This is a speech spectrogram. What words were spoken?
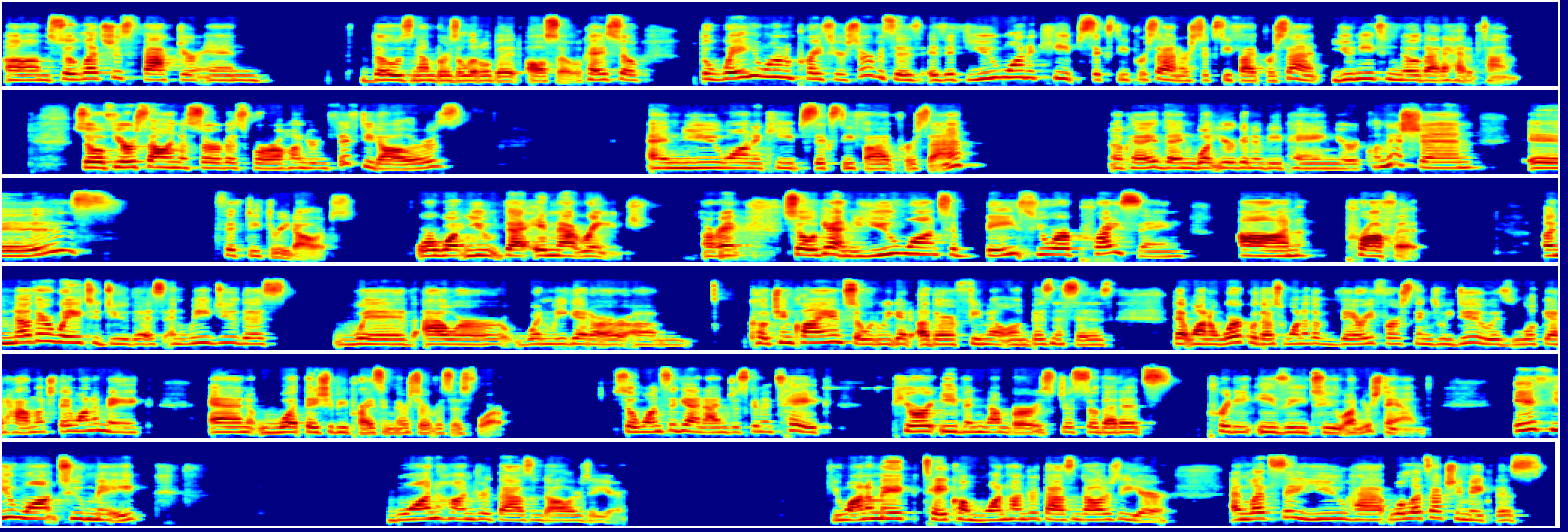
Um, so let's just factor in those numbers a little bit also. Okay. So the way you want to price your services is if you want to keep 60% or 65%, you need to know that ahead of time. So if you're selling a service for $150, and you want to keep 65%, okay, then what you're going to be paying your clinician is $53 or what you that in that range. All right. So again, you want to base your pricing on profit. Another way to do this, and we do this with our when we get our um, coaching clients. So when we get other female owned businesses that want to work with us, one of the very first things we do is look at how much they want to make and what they should be pricing their services for. So once again, I'm just going to take pure even numbers just so that it's pretty easy to understand. If you want to make $100,000 a year, if you want to make take home $100,000 a year, and let's say you have, well, let's actually make this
